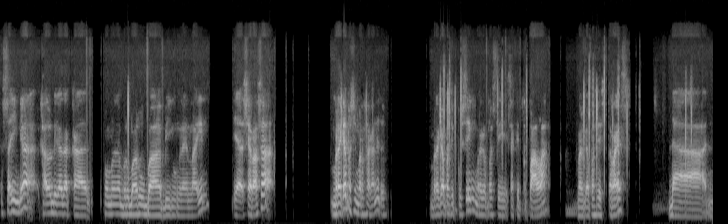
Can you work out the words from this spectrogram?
Sehingga kalau dikatakan pemerintah berubah-ubah, bingung lain-lain, ya saya rasa mereka pasti merasakan itu. Mereka pasti pusing, mereka pasti sakit kepala, mereka pasti stres, dan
